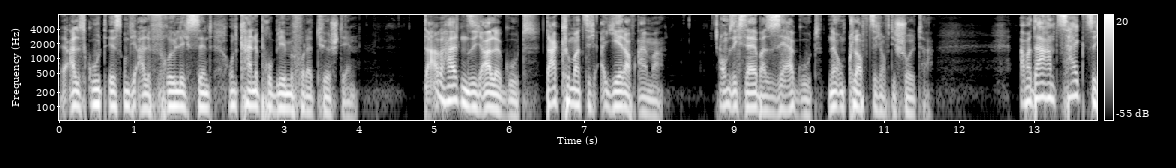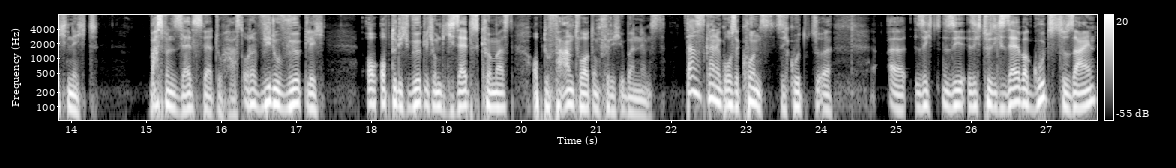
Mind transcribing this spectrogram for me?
äh, alles gut ist und wir alle fröhlich sind und keine Probleme vor der Tür stehen. Da halten sich alle gut. Da kümmert sich jeder auf einmal um sich selber sehr gut ne, und klopft sich auf die Schulter. Aber daran zeigt sich nicht, was für einen Selbstwert du hast oder wie du wirklich, ob, ob du dich wirklich um dich selbst kümmerst, ob du Verantwortung für dich übernimmst. Das ist keine große Kunst, sich gut zu, äh, äh, sich, sie, sich zu sich selber gut zu sein,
